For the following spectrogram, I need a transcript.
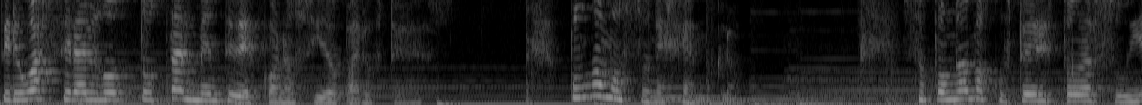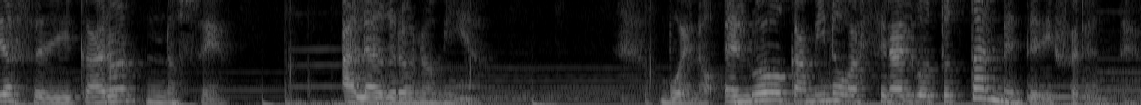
pero va a ser algo totalmente desconocido para ustedes. Pongamos un ejemplo. Supongamos que ustedes toda su vida se dedicaron, no sé, a la agronomía. Bueno, el nuevo camino va a ser algo totalmente diferente.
